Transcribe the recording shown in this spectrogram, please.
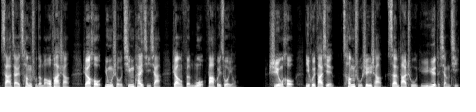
撒在仓鼠的毛发上，然后用手轻拍几下，让粉末发挥作用。使用后，你会发现仓鼠身上散发出愉悦的香气。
